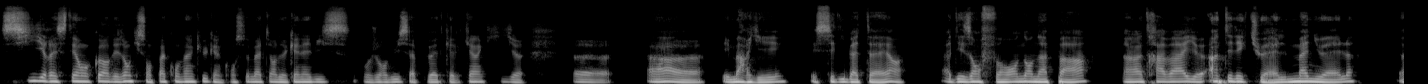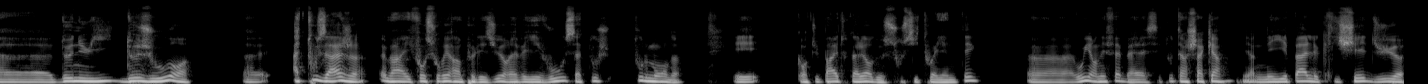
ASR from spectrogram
S'il restait encore des gens qui ne sont pas convaincus qu'un consommateur de cannabis, aujourd'hui, ça peut être quelqu'un qui euh, euh a, euh, est marié, est célibataire, a des enfants, n'en a pas, a un travail intellectuel, manuel, euh, de nuit, de jour, à tous âges, eh ben, il faut s'ouvrir un peu les yeux, réveillez-vous, ça touche tout le monde. Et quand tu parlais tout à l'heure de sous-citoyenneté, euh, oui, en effet, ben, c'est tout un chacun. N'ayez pas le cliché du euh,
